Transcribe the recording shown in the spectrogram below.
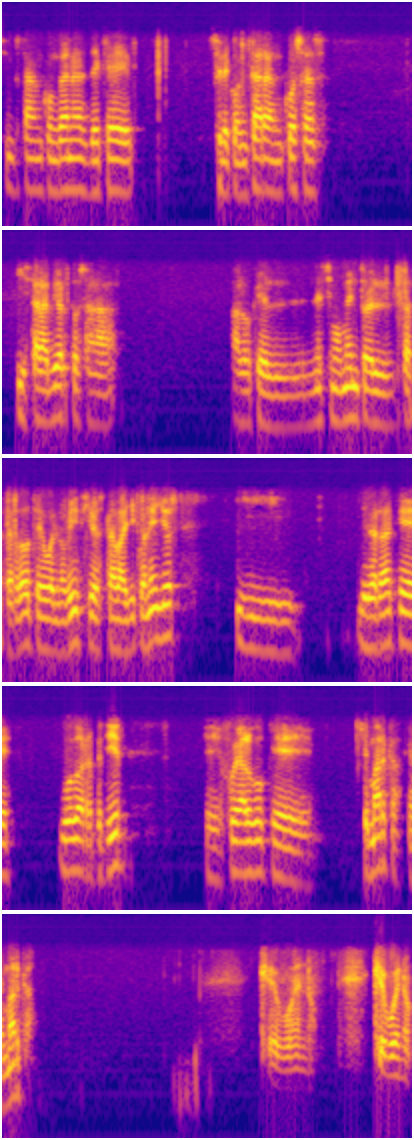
siempre estaban con ganas de que se le contaran cosas y estar abiertos a, a lo que el- en ese momento el sacerdote o el novicio estaba allí con ellos y de verdad que vuelvo a repetir eh, fue algo que, que marca que marca Qué bueno, qué bueno.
